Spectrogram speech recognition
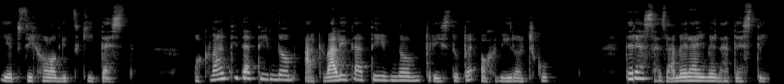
je psychologický test. O kvantitatívnom a kvalitatívnom prístupe o chvíľočku. Teraz sa zamerajme na testy.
